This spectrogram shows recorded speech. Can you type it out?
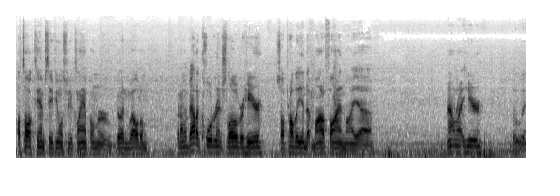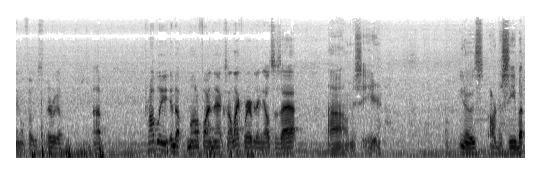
I'll talk to him, see if he wants me to clamp them or go ahead and weld them. But I'm about a quarter inch low over here, so I'll probably end up modifying my uh, mount right here. Oh, angle focus, there we go. Uh, probably end up modifying that because I like where everything else is at. Uh, let me see here. You know, it's hard to see, but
